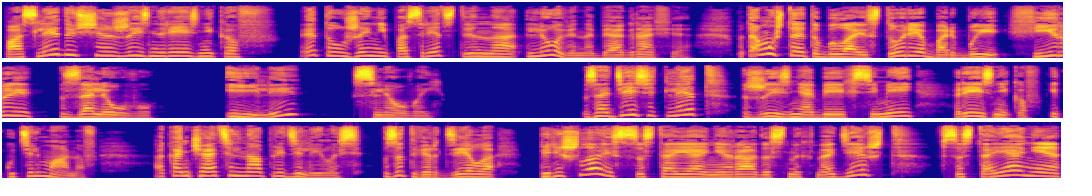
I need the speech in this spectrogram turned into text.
Последующая жизнь Резников — это уже непосредственно Левина биография, потому что это была история борьбы Фиры за Леву или с Левой. За десять лет жизнь обеих семей, Резников и Кутельманов — окончательно определилась, затвердела, перешла из состояния радостных надежд в состояние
